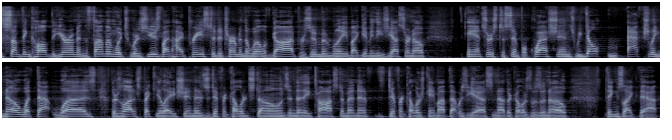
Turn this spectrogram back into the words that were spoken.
something called the Urim and the Thummim, which was used by the high priest to determine the will of God, presumably by giving these yes or no answers to simple questions. We don't actually know what that was. There's a lot of speculation. There's different colored stones, and they tossed them, and if different colors came up, that was yes, and other colors was a no, things like that.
